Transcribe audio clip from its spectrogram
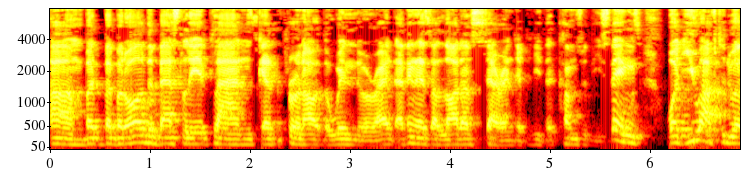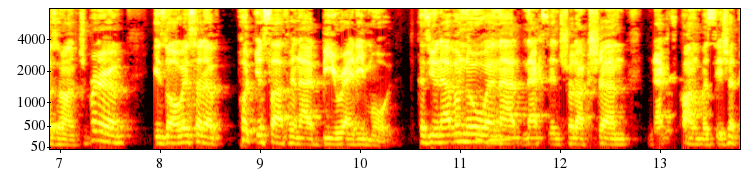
Um, but, but, but all the best laid plans get thrown out the window, right? I think there's a lot of serendipity that comes with these things. What you have to do as an entrepreneur is always sort of put yourself in that be ready mode because you never know when that next introduction, next conversation.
